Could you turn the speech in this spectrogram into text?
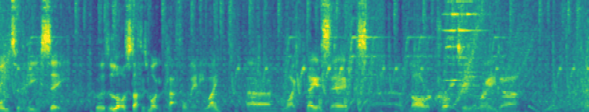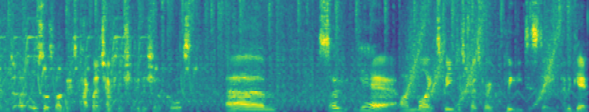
onto PC because a lot of stuff is multi-platform anyway, um, like Deus Ex, uh, Lara Croft Tomb Raider, and uh, all sorts of other bits. Pac-Man Championship Edition, of course. Um, so yeah, I might be just transferring completely to Steam, and again,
